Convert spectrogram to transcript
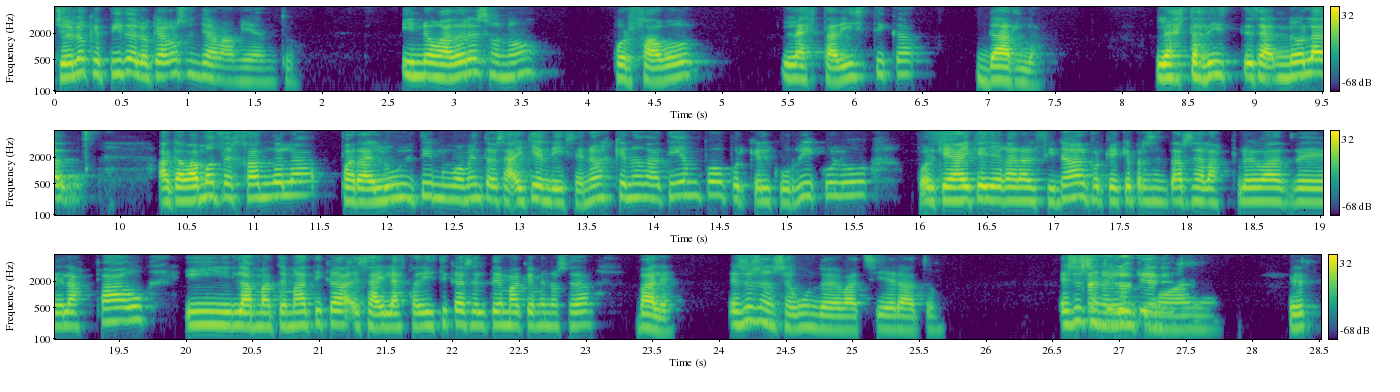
Yo lo que pido, lo que hago es un llamamiento. Innovadores o no, por favor, la estadística, dadla. La estadística, o sea, no la acabamos dejándola para el último momento. O sea, hay quien dice, no, es que no da tiempo porque el currículum, porque hay que llegar al final, porque hay que presentarse a las pruebas de las PAU y las matemáticas, o sea, y la estadística es el tema que menos se da. Vale, eso es en segundo de bachillerato. Eso es en el último año.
